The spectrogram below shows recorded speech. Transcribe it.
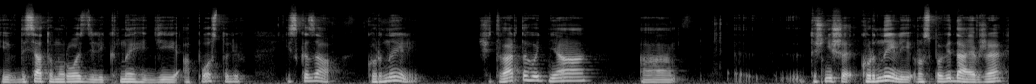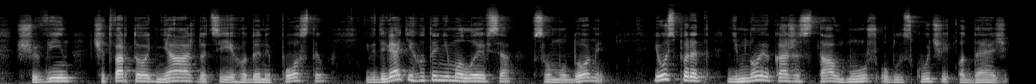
і в 10 розділі книги дії апостолів, і сказав: Корнилій, четвертого дня, а, е, точніше, Корнилій розповідає вже, що він четвертого дня аж до цієї години постив, і в 9 годині молився в своєму домі. І ось перед мною, каже, став муж у блискучій одежі,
